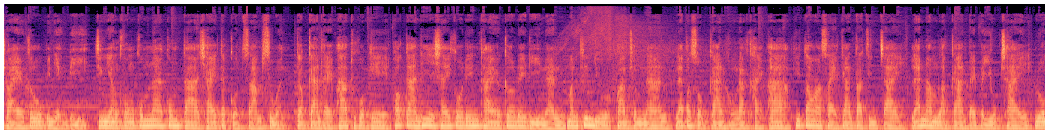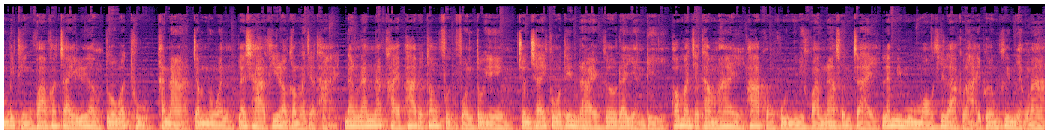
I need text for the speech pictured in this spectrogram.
Triangle เป็นอย่างดี จึงยังคงก้มหน้าก้มตาใช้ตะกด 3 ส่วน กับการถ่ายภาพทุกประเภท เพราะการที่จะใช้ Golden Triangle ได้ดีนั้น มันขึ้นอยู่กับความชำนาญ และประสบการณ์ของนักถ่ายภาพที่ต้องอาศัยการตัดสินใจ และนำหลักการไปประยุกต์ใช้ รวมไปถึงความเข้าใจเรื่องตัววัตถุขนาดจำนวน และฉากที่เรากำลังจะถ่าย ดังนั้นนักถ่ายภาพจะต้องฝึกฝนตัวเอง จนใช้ Golden Triangle ได้อย่างดี เพราะมันจะทำให้ภาพของคุณมีความน่าสนใจ และมีมุมมองที่หลากหลายเพิ่มขึ้นอย่างมาก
